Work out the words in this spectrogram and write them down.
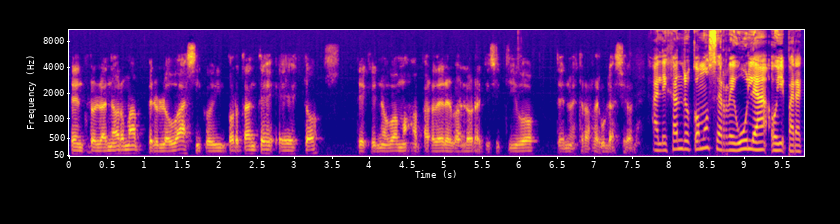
dentro de la norma, pero lo básico e importante es esto de que no vamos a perder el valor adquisitivo de nuestras regulaciones. Alejandro, ¿cómo se regula, hoy para,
